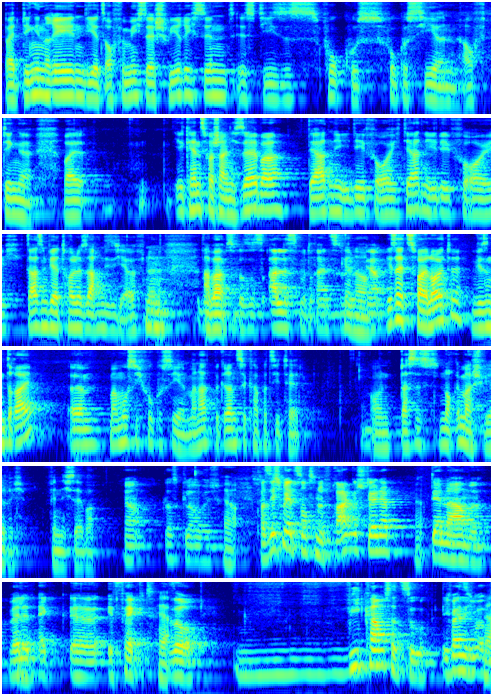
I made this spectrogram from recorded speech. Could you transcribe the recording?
bei Dingen reden, die jetzt auch für mich sehr schwierig sind, ist dieses Fokus, Fokussieren auf Dinge, weil ihr kennt es wahrscheinlich selber, der hat eine Idee für euch, der hat eine Idee für euch, da sind wieder tolle Sachen, die sich eröffnen, aber Du versuchst alles mit reinzunehmen. Genau. Ja. Ihr seid zwei Leute, wir sind drei. Ähm, man muss sich fokussieren. Man hat begrenzte Kapazität. Und das ist noch immer schwierig, finde ich selber. Ja, das glaube ich. Ja. Was ich mir jetzt noch so eine Frage gestellt habe, der Name, Valid äh, Effekt. Ja. So. Wie kam es dazu? Ich weiß nicht, Ja.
